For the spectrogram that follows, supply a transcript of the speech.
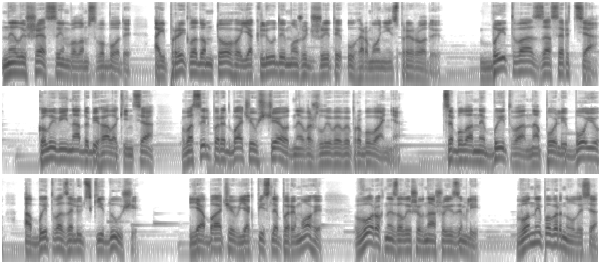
не лише символом свободи, а й прикладом того, як люди можуть жити у гармонії з природою. Битва за серця. Коли війна добігала кінця, Василь передбачив ще одне важливе випробування це була не битва на полі бою, а битва за людські душі. Я бачив, як після перемоги ворог не залишив нашої землі. Вони повернулися,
